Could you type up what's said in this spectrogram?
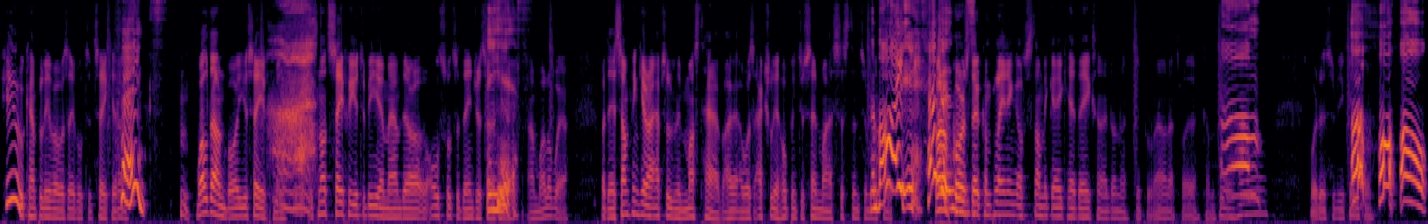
Phew, can't believe I was able to take it. Thanks. Hmm, well done, boy, you saved me. it's not safe for you to be here, ma'am. There are all sorts of dangers. Yes. I'm well aware. But there's something here I absolutely must have. I, I was actually hoping to send my assistant to my My! But of course, they're complaining of stomach ache, headaches, and I don't know keep around. That's why I come here. Um, What is it you came Oh, ho, ho.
